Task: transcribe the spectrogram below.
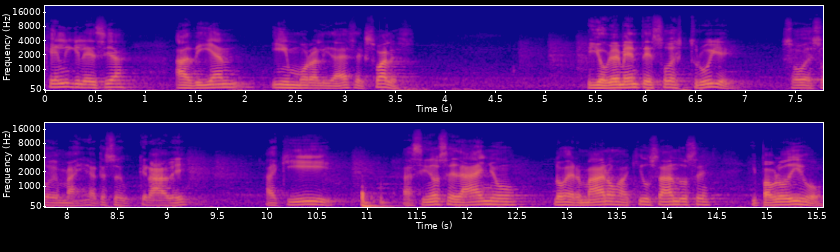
que en la iglesia habían inmoralidades sexuales. Y obviamente eso destruye. Eso, eso, imagínate, eso es grave. Aquí haciéndose daño, los hermanos aquí usándose. Y Pablo dijo,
